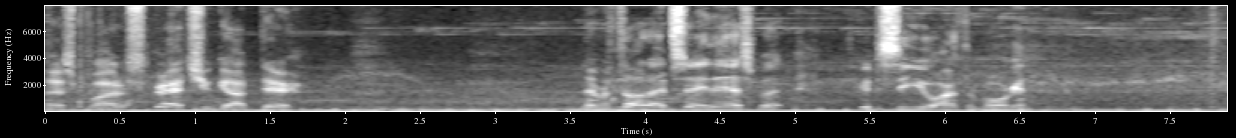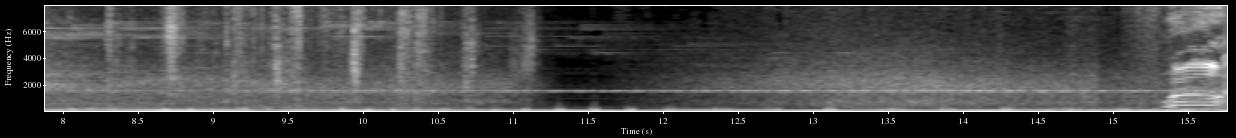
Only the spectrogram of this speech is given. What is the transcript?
That's quite a scratch you got there. Never thought I'd say this, but good to see you, Arthur Morgan. Well,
